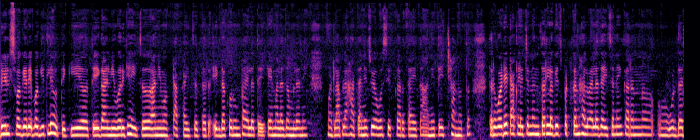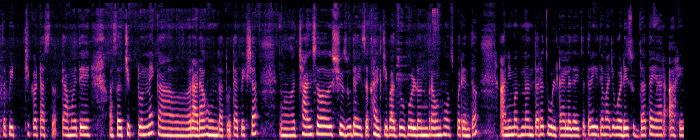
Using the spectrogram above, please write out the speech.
रील्स वगैरे बघितले होते की ते गाळणीवर घ्यायचं आणि मग टाकायचं. तर एकदा करून पाहिलं ते काही मला जमलं नाही. म्हटलं आपल्या हातानेच व्यवस्थित करता येतं आणि ते छान होतं. तर वडे टाकल्याच्या नंतर लगेच पटकन हलवायला जायचं नाही. कारण उडदाचं पीठ चिकट असतं. त्यामुळे ते असं चिकटून नाही का राडा होऊन जातो. त्यापेक्षा छानसं शिजू द्यायचं खालची बाजू गोल्डन ब्राऊन होसपर्यंत. आणि मग नंतरच उलटायला जायचं. तर इथे माझे वडेसुद्धा तयार आहेत.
